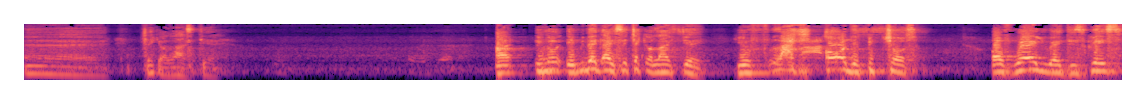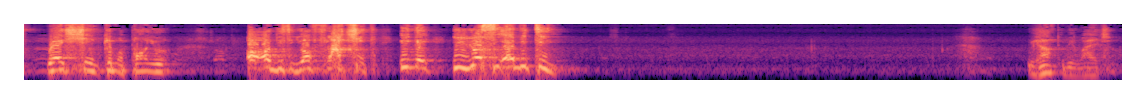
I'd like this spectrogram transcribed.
uh, check your last year. And you know, immediately guy say check your life year, you flash all the pictures of where you were disgraced, where shame came upon you. All this, you flash it. The, you don't see everything. We have to be wise. Oh.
